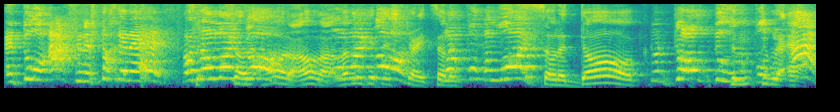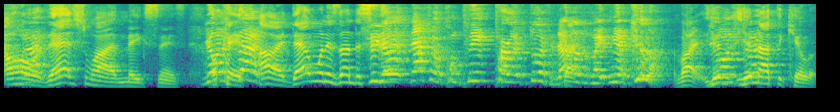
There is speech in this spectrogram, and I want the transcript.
and threw an axe and it stuck in their head. I said, oh my so- god. hold on, hold on. Oh Let me get this straight. So my the- So the dog the dog threw, the through the axe. oh, that's why it makes sense. You okay, understand? all right, that one is understood. See, that, that's a complete perfect story. That Right. doesn't make me a killer. Right, You you're, you're not the killer.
